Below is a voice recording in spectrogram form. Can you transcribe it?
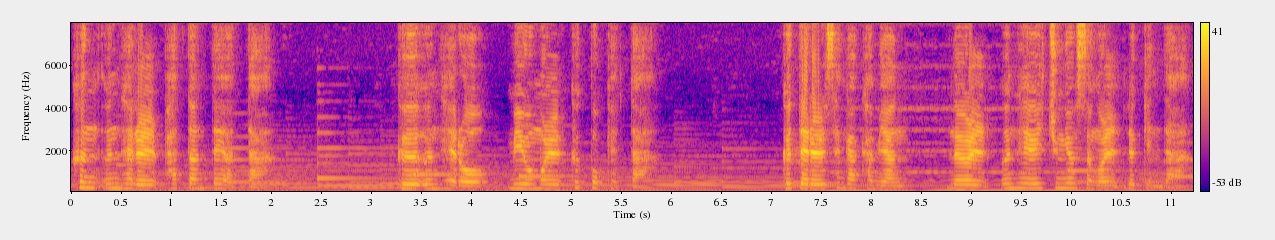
큰 은혜를 받던 때였다. 그 은혜로 미움을 극복했다. 그때를 생각하면 늘 은혜의 중요성을 느낀다.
